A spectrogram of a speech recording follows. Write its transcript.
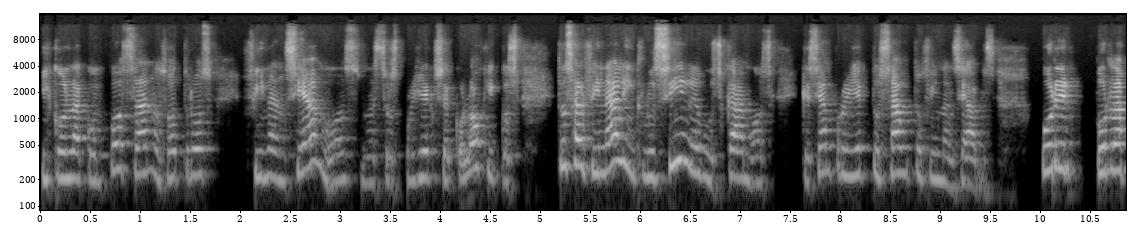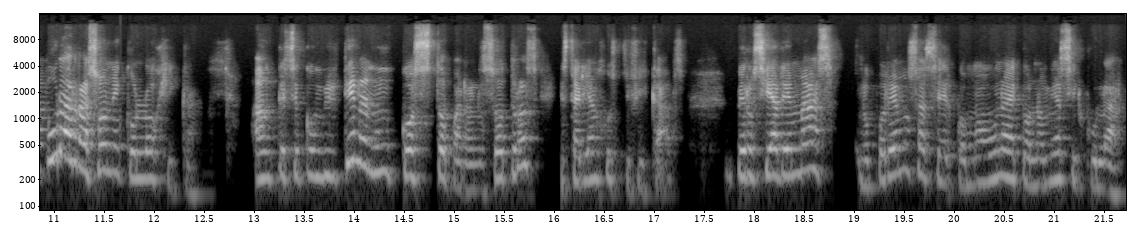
y con la composta nosotros financiamos nuestros proyectos ecológicos. Entonces al final inclusive buscamos que sean proyectos autofinanciables por, por la pura razón ecológica aunque se convirtieran en un costo para nosotros, estarían justificados. Pero si además lo podemos hacer como una economía circular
